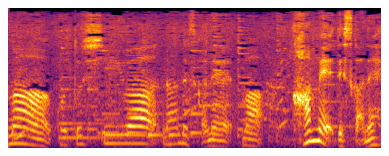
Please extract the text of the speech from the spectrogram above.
まあ今年は何ですかね？まあ亀ですかね。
